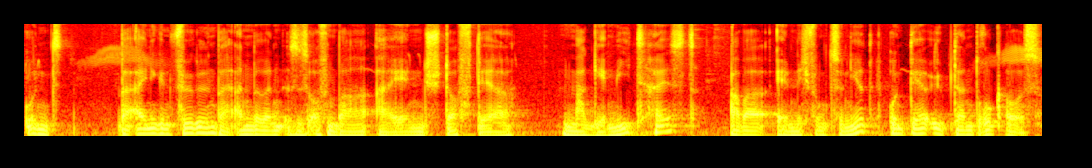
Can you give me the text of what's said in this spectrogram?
und bei einigen Vögeln, bei anderen ist es offenbar ein Stoff, der Magemit heißt, aber ähnlich funktioniert und der übt dann Druck aus.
